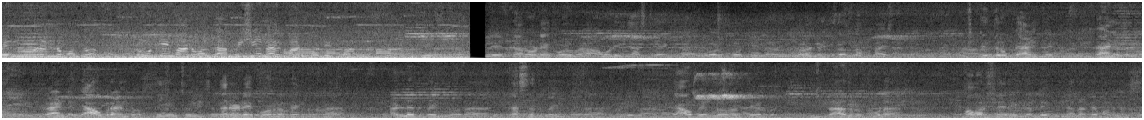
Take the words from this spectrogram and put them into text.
ಬೆಂಗಳೂರನ್ನು ಒಂದು ಲೂಟಿ ಮಾಡುವಂಥ ಮಿಷಿನ್ ಆಗಿ ಮಾಡ್ಕೊಂಡು ಇಟ್ಕೊಂಡಿದ್ದಾರೆ ಇಲ್ಲಿ ದರೋಡೆ ಕೋರ ಅವಳಿ ಜಾಸ್ತಿ ಆಗಿದೆ. ಏಳು ಕೋಟಿ ಇಲ್ಲ, ಏಳು ನಿಮಿಷದಲ್ಲಿ ಇಷ್ಟು ಇಷ್ಟಿದ್ರು ಬ್ರ್ಯಾಂಡ್ ಬ್ರ್ಯಾಂಡ್ ಬ್ರ್ಯಾಂಡ್ ಯಾವ ಬ್ರ್ಯಾಂಡು ದರೋಡೆಕೋರರ ಬೆಂಗಳೂರ, ಹಳ್ಳದ ಬೆಂಗಳೂರ, ಕಸದ ಬೆಂಗಳೂರ, ಯಾವ ಬೆಂಗಳೂರು ಅಂತ ಹೇಳ್ಬೇಕು. ಇಷ್ಟಾದರೂ ಕೂಡ ಪವರ್ ಶೇರಿಂಗಲ್ಲಿ ಗಲಾಟೆ ಮಾಡ್ಕೊಂಡು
